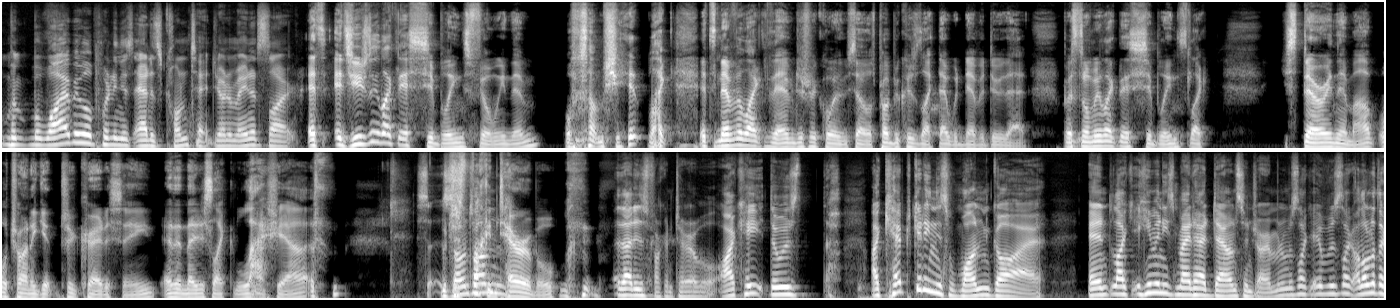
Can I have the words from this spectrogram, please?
But, but why are people putting this out as content? Do you know what I mean? It's like It's it's usually like their siblings filming them or some shit. Like it's never like them just recording themselves, probably because like they would never do that. But it's normally like their siblings like stirring them up or trying to get to create a scene, and then they just like lash out, which is fucking terrible. That is fucking terrible. I keep there was, I kept getting this one guy, and like him and his mate had Down syndrome, and it was like it was like a lot of the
